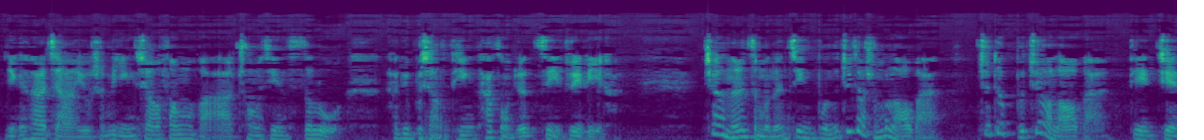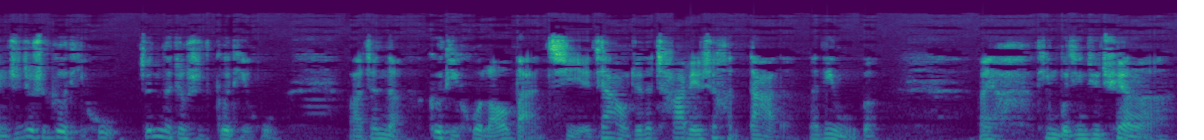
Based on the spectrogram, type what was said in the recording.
你跟他讲有什么营销方法、创新思路，他就不想听，他总觉得自己最厉害。这样的人怎么能进步呢？这叫什么老板？这都不叫老板，简简直就是个体户，真的就是个体户啊！真的个体户、老板、企业家，我觉得差别是很大的。那第五个，哎呀，听不进去劝啊！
